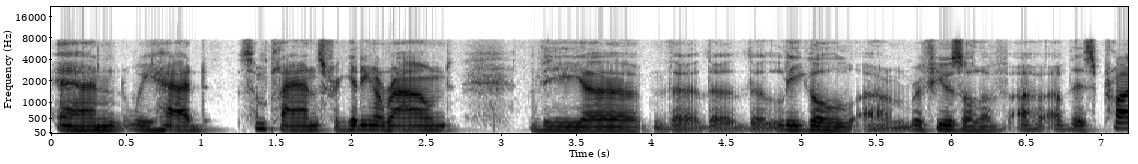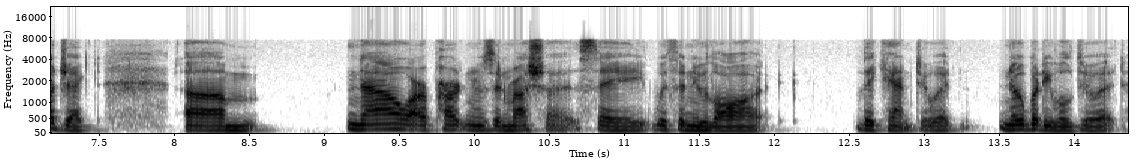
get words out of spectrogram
And we had some plans for getting around the uh, the, the, the legal um, refusal of, of, of this project. Um, now our partners in Russia say with the new law they can't do it. Nobody will do it.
